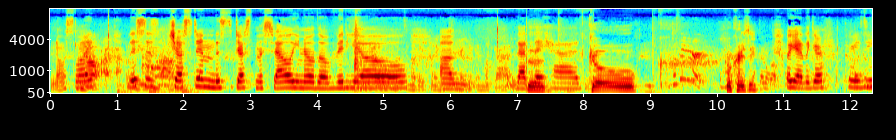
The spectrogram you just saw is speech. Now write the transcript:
No slide. This is Justin. This is just Michelle. You know the video um, that they had. Go. Go crazy. Oh yeah, they go crazy.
